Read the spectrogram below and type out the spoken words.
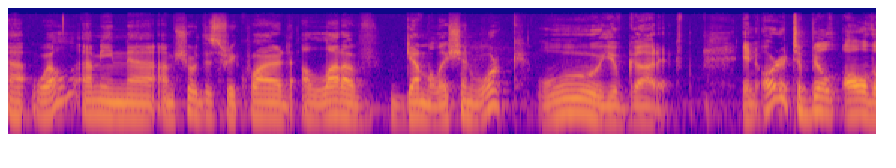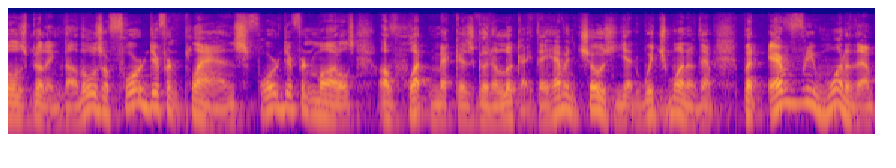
Uh, well, I mean, uh, I'm sure this required a lot of demolition work. Ooh, you've got it. In order to build all those buildings, now those are four different plans, four different models of what Mecca is going to look like. They haven't chosen yet which one of them, but every one of them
